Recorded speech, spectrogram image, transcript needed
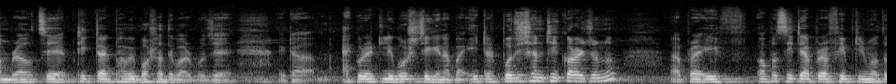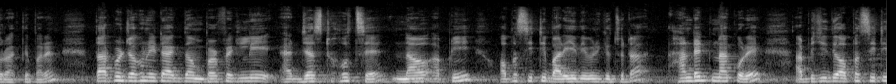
আমরা হচ্ছে ঠিকঠাকভাবে বসাতে পারব যে এটা অ্যাকুরেটলি বসছে কিনা বা এটার পজিশন ঠিক করার জন্য। আপনারা এই অপোসিটে আপনারা ফিফটির মতো রাখতে পারেন। তারপর যখন এটা একদম পারফেক্টলি অ্যাডজাস্ট হচ্ছে নাও আপনি অপোসিটি বাড়িয়ে দেবেন কিছুটা। হান্ড্রেড না করে আপনি যদি অপোসিটি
